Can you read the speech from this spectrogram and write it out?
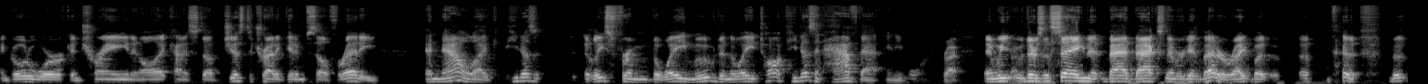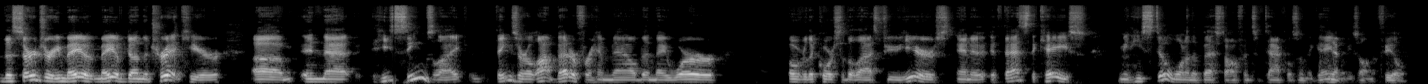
and go to work and train and all that kind of stuff just to try to get himself ready and now, like, he doesn't, at least from the way he moved and the way he talked, he doesn't have that anymore. Right. And we, right. there's a saying that bad backs never get better, right? But uh, the, the surgery may have, may have done the trick here um, in that he seems like things are a lot better for him now than they were over the course of the last few years. And if, if that's the case, I mean, he's still one of the best offensive tackles in the game when he's on the field.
